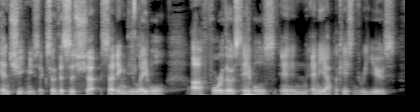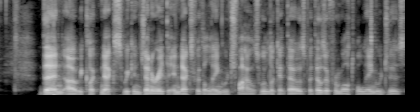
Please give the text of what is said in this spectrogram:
and sheet music. So this is setting the label uh, for those tables in any applications we use. Then uh, we click next. We can generate the index for the language files. We'll look at those, but those are for multiple languages.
